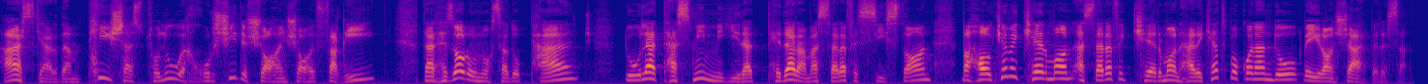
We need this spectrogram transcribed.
عرض کردم پیش از طلوع خورشید شاهنشاه فقید در 1905 دولت تصمیم می‌گیرد پدرم از طرف سیستان و حاکم کرمان از طرف کرمان حرکت بکنند و به ایران شهر برسند.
